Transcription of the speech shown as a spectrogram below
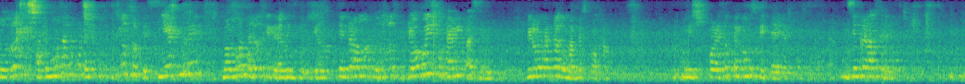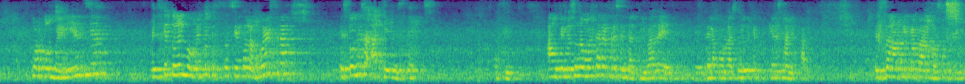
Nosotros hacemos algo por ejecutivos porque siempre vamos a hacer los criterios de inclusión. Siempre vamos, nosotros, yo voy a escoger a mi paciente. Yo dejar que los demás me escojan. Por eso tengo mis criterios. y siempre va a ser. Por conveniencia, es que tú en el momento que estás haciendo la muestra, escoges a, a quien esté. Así. Aunque no es una muestra representativa de, la población de que tú quieres manejar. Eso no aplica para nosotros.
